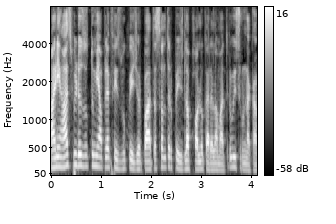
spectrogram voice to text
आणि हाच व्हिडिओ जर तुम्ही आपल्या फेसबुक पेजवर पाहत असाल तर पेजला फॉलो करायला मात्र विसरू नका.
